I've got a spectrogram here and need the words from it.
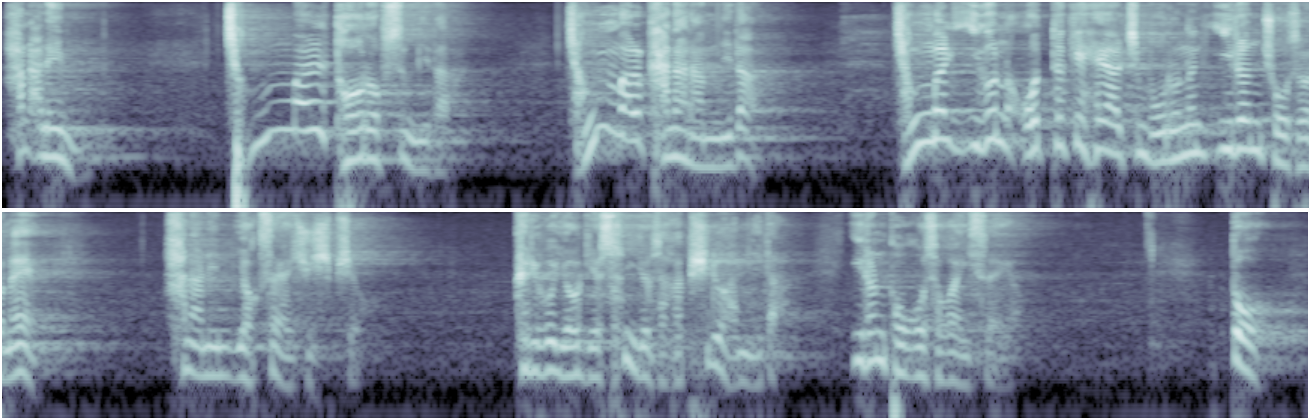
하나님, 정말 더럽습니다. 정말 가난합니다. 정말 이건 어떻게 해야 할지 모르는 이런 조선에 하나님 역사해 주십시오. 그리고 여기에 선교사가 필요합니다. 이런 보고서가 있어요. 또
